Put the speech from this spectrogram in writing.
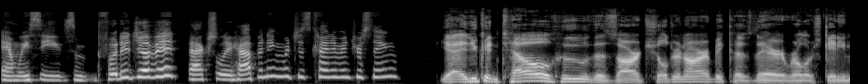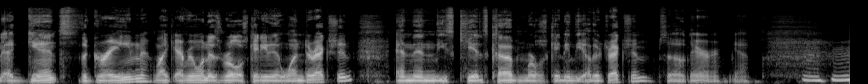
And we see some footage of it actually happening, which is kind of interesting. Yeah, and you can tell who the Czar children are because they're roller skating against the grain. Like everyone is roller skating in one direction, and then these kids come roller skating the other direction. So they're, yeah, Mm-hmm.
